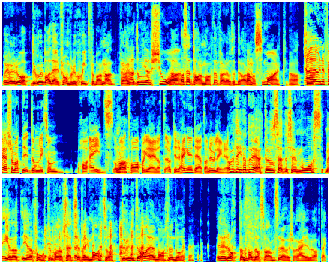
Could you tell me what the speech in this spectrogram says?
Vad gör du då? Du går ju bara därifrån för du är skitförbannad. För han, Ja, de gör så. ja, och sen tar de maten för dig och så drar Fan de. vad smart. Ja, så Ja, då- ungefär som att de- de liksom har aids och bara tar på grejer. att Okej, det här kan jag inte äta nu längre. Ja, men tänk dig att du äter och så sätter sig en mås med ena, ena foten bara och sätter sig på din mat så. Du vill inte ha den maten då. Eller en råtta som bara drar svansen över så. Nej, det är bra, tack.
